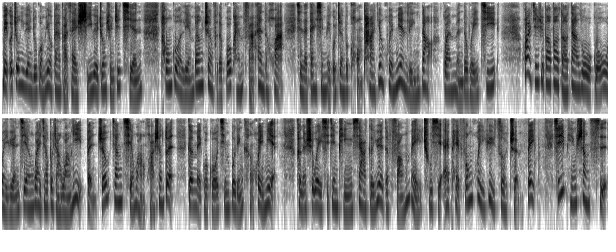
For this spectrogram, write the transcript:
美国众议院如果没有办法在十一月中旬之前通过联邦政府的拨款法案的话，现在担心美国政府恐怕又会面临到关门的危机。华尔街日报报道，大陆国务委员兼外交部长王毅本周将前往华盛顿跟美国国务卿布林肯会面，可能是为习近平下个月的访美出席 APEC 峰会预做准备。习近平上次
